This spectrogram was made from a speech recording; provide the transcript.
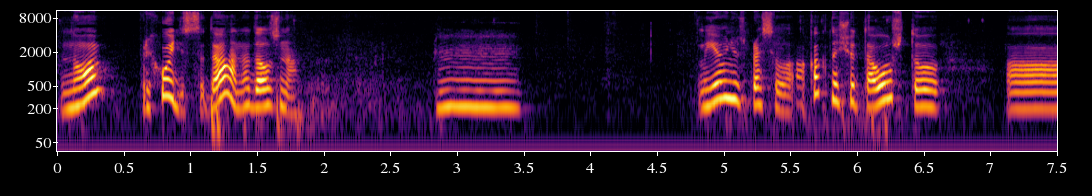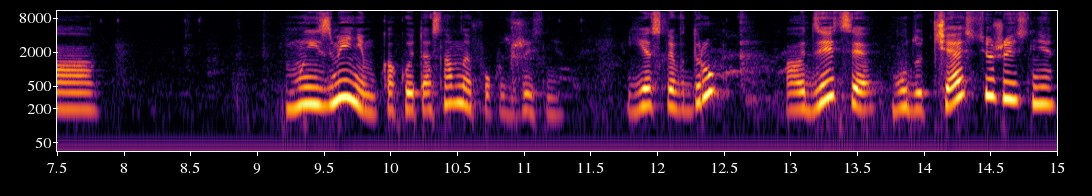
Но приходится, да, она должна. Я у нее спросила, а как насчет того, что а, мы изменим какой-то основной фокус жизни? Если вдруг а, дети будут частью жизни,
